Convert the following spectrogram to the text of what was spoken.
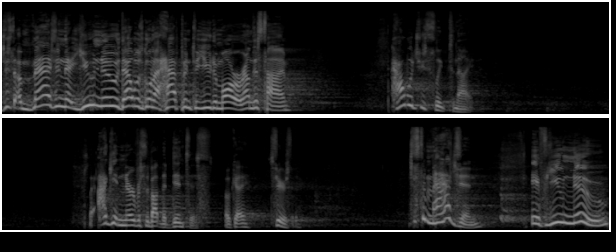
Just imagine that you knew that was going to happen to you tomorrow around this time how would you sleep tonight? Like, I get nervous about the dentist, okay? Seriously. Just imagine if you knew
